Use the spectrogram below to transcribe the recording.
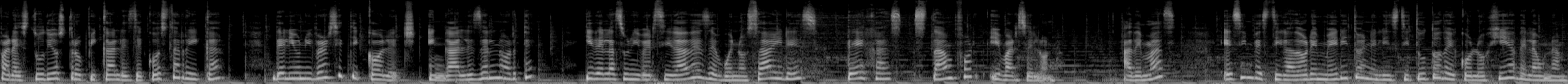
para Estudios Tropicales de Costa Rica del University College en Gales del Norte y de las universidades de Buenos Aires, Texas, Stanford y Barcelona. Además, es investigador emérito en el Instituto de Ecología de la UNAM.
